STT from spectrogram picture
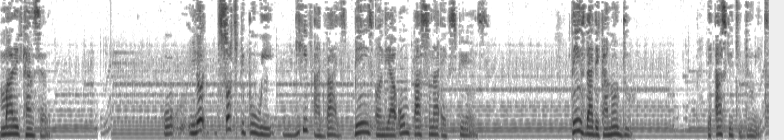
marriage counsel? You know, such people will give advice based on their own personal experience. Things that they cannot do, they ask you to do it.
